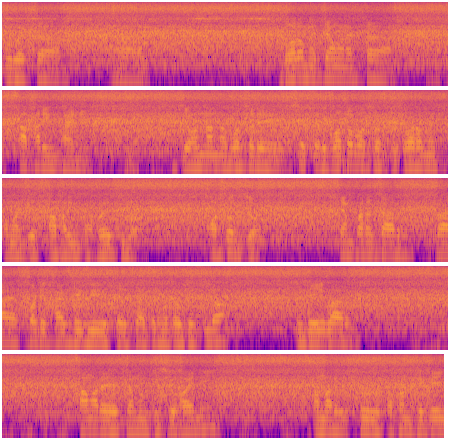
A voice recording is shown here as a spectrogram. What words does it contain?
খুব একটা গরমে তেমন একটা সাফারিং হয়নি। যে অন্যান্য বছরে, বিশেষ করে গত বছর যে গরমের সময় যে সাফারিংটা হয়েছিল, অসহ্য। টেম্পারেচার প্রায় ফর্টি ফাইভ ডিগ্রি সেলসিয়াসের মতো উঠেছিল। কিন্তু এইবার সামারে তেমন কিছু হয়নি। আমার শুরু তখন থেকেই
